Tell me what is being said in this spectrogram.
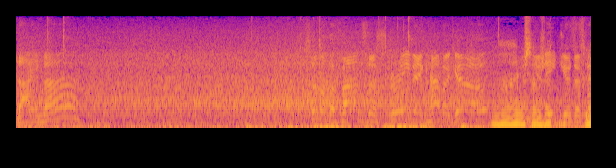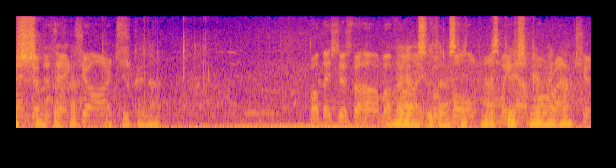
Neymar No i myślałem, że wyższą trochę tą piłkę da. O Jezu, teraz niebezpiecznie, mega. action.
